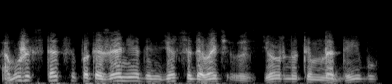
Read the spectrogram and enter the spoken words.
А может, статься показания доведется давать вздернутым на дыбу,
